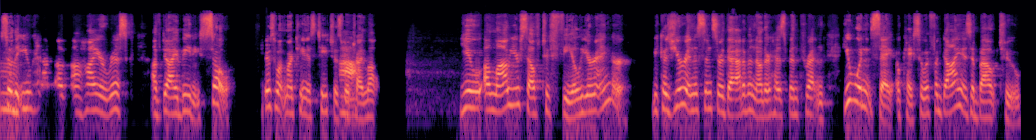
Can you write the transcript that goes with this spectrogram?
mm. so that you have a, a, higher risk of diabetes. So here's what Martinez teaches, which I love. You allow yourself to feel your anger because your innocence or that of another has been threatened. You wouldn't say, okay, so if a guy is about to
